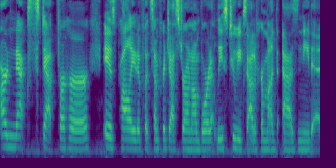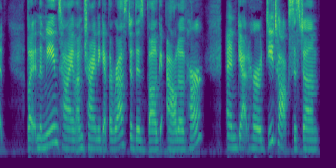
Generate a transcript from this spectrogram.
Our next step for her is probably to put some progesterone on board at least two weeks out of her month as needed. But in the meantime, I'm trying to get the rest of this bug out of her and get her detox system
